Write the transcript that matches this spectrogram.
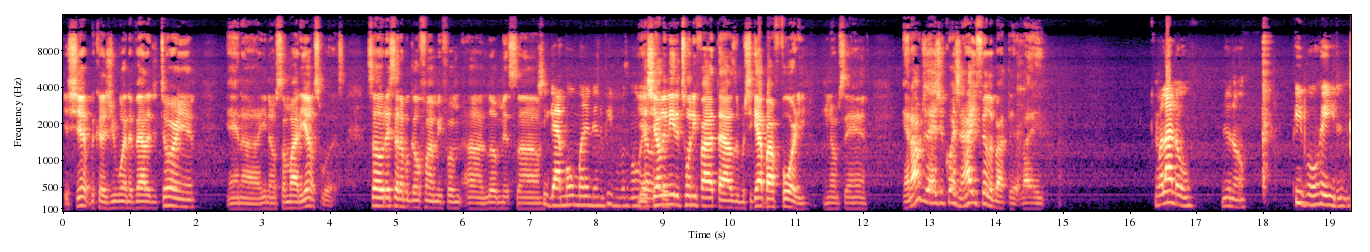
your ship because you weren't a valedictorian, and uh, you know somebody else was. So they set up a GoFundMe for uh, little Miss. Um, She got more money than the people was going to yeah, she only needed twenty five thousand, but she got about forty. You know what I'm saying? And I'm just ask you a question: How you feel about that? Like, Well, I know, you know, people hating.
